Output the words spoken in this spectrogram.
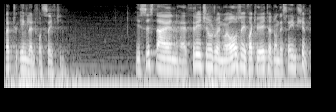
back to England for safety. His sister and her three children were also evacuated on the same ship.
